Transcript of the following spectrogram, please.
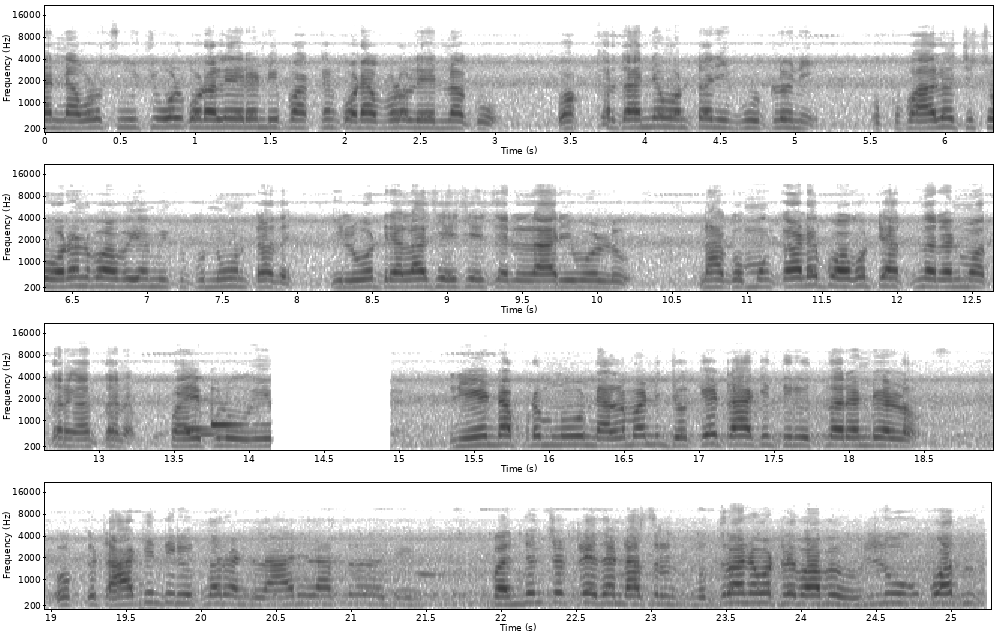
నన్ను ఎవడో చూసి వాళ్ళు కూడా లేరండి. పక్కన కూడా ఎవడో లేరు నాకు. ఒక్కదాన్నే ఉంటాను ఈ గూట్లోని. ఒక పాలు వచ్చి చూడండి బాబయ్య మీకు పుణ్యం ఉంటుంది. ఈ లోడ్లు ఎలా చేసేసారు లారీ వాళ్ళు. నా గుమ్మం కాడే పోగొట్టేస్తున్నారండి మొత్తానికి అంతా పైపులు లేనప్పుడు నువ్వు నెలమండి జొక్కే టాకిని తిరుగుతున్నారండి వీళ్ళు. ఒక్క టాకిని తిరుగుతున్నారండి. లారీలు అసలు బంధించట్లేదండి. అసలు ముద్ర అనివ్వట్లేదు బాబు. ఇల్లు ఊగిపోతుంది.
